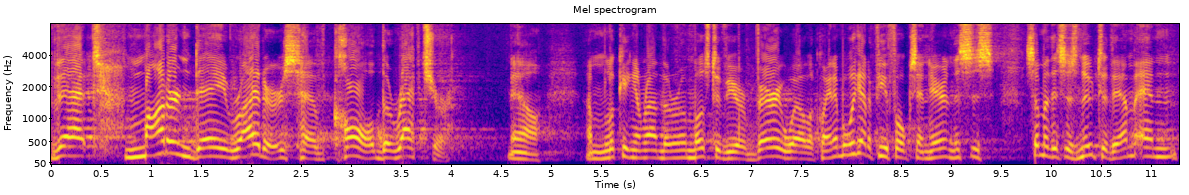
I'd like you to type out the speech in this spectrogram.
That modern day writers have called the rapture. Now, I'm looking around the room. Most of you are very well acquainted, but we got a few folks in here, and this is some of this is new to them, and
